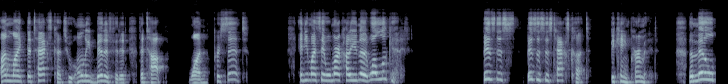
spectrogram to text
unlike the tax cuts who only benefited the top 1%. And you might say, well, Mark, how do you know that? Well, look at it. Business businesses tax cut became permanent. The middle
